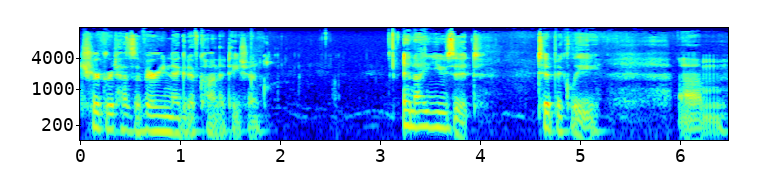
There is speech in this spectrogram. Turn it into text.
triggered has a very negative connotation. And I use it typically um,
